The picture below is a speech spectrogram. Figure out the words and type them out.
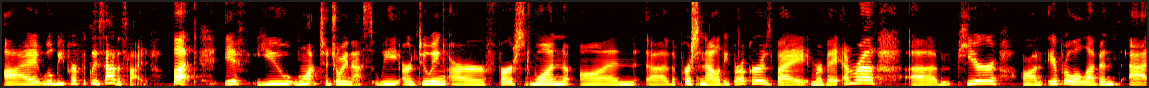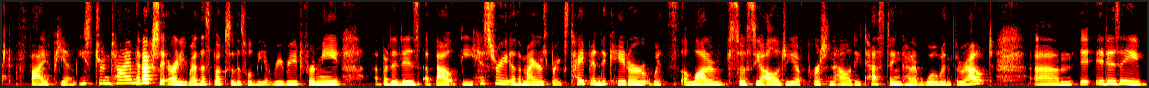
I will be perfectly satisfied. But if you want to join us, we are doing our first one on uh, The Personality Brokers by Merve Emra. Uh, um, here on April 11th at 5 p.m. Eastern Time. I've actually already read this book, so this will be a reread for me, but it is about the history of the Myers-Briggs type indicator with a lot of sociology of personality testing kind of woven throughout. Um, it, it is a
